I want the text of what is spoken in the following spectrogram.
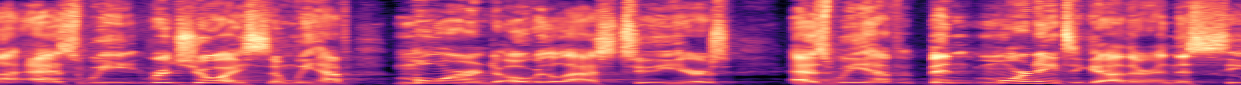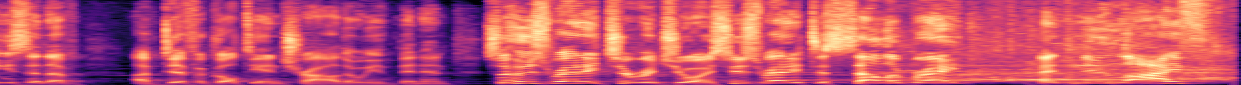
uh, as we rejoice. And we have mourned over the last two years as we have been mourning together in this season of, of difficulty and trial that we've been in. So, who's ready to rejoice? Who's ready to celebrate a new life?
